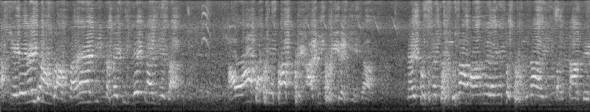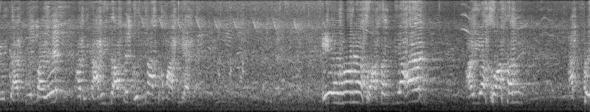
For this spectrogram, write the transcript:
अकेले नहीं जाऊँगा हैं कि कमेटी लेकर आइएगा और आप अपने बात पे आगे भी रहिएगा। नहीं तो उसमें धुंधना मांगने लगे तो धुंधना ही सरकार देनी चाहती है। पहले अधिकारी चाहते धुंधना थमा दिया जाए। ये उन्होंने आश्वासन दिया है। और ये आश्वासन अब पे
